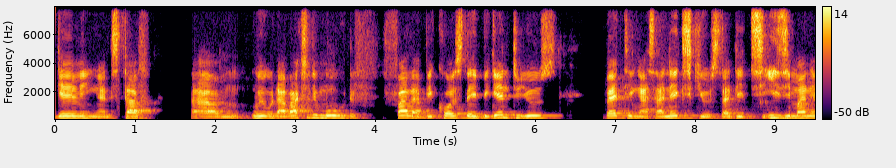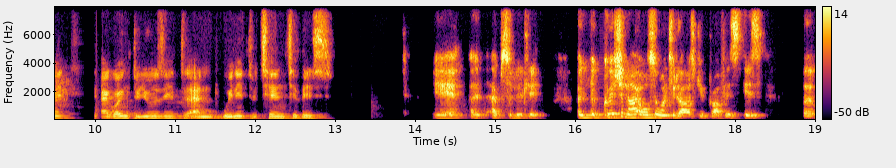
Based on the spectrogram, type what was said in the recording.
gaming and stuff. Um, we would have actually moved further because they began to use betting as an excuse that it's easy money, they are going to use it, and we need to change this. Yeah, absolutely. A, question I also wanted to ask you, Prof, is, is uh,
